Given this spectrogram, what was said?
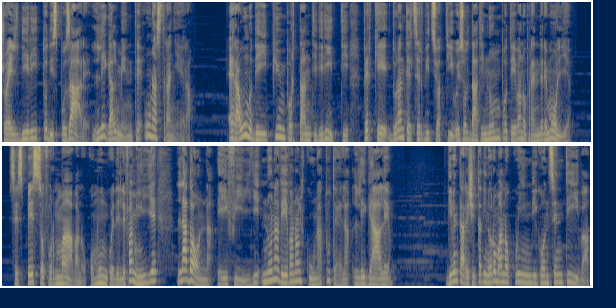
cioè il diritto di sposare legalmente una straniera era uno dei più importanti diritti perché durante il servizio attivo i soldati non potevano prendere moglie. Se spesso formavano comunque delle famiglie, la donna e i figli non avevano alcuna tutela legale. Diventare cittadino romano quindi consentiva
